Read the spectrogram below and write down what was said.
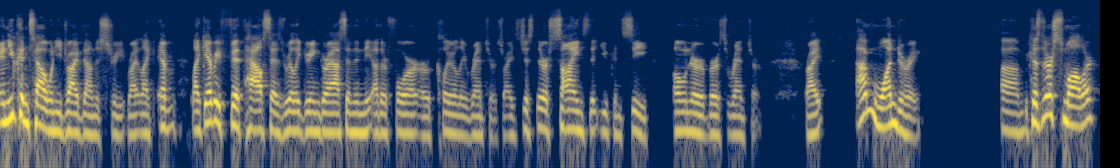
and you can tell when you drive down the street, right? Like every like every fifth house has really green grass, and then the other four are clearly renters, right? It's just there are signs that you can see owner versus renter right? I'm wondering um, because they're smaller,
